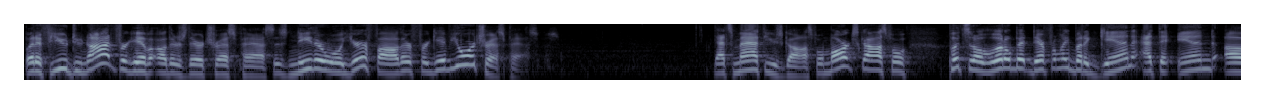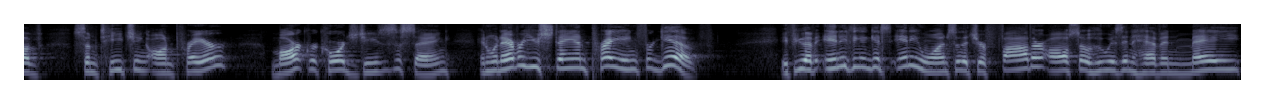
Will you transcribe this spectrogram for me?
But if you do not forgive others their trespasses, neither will your Father forgive your trespasses. That's Matthew's gospel. Mark's gospel puts it a little bit differently, but again, at the end of some teaching on prayer, Mark records Jesus as saying, And whenever you stand praying, forgive. If you have anything against anyone, so that your Father also who is in heaven may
